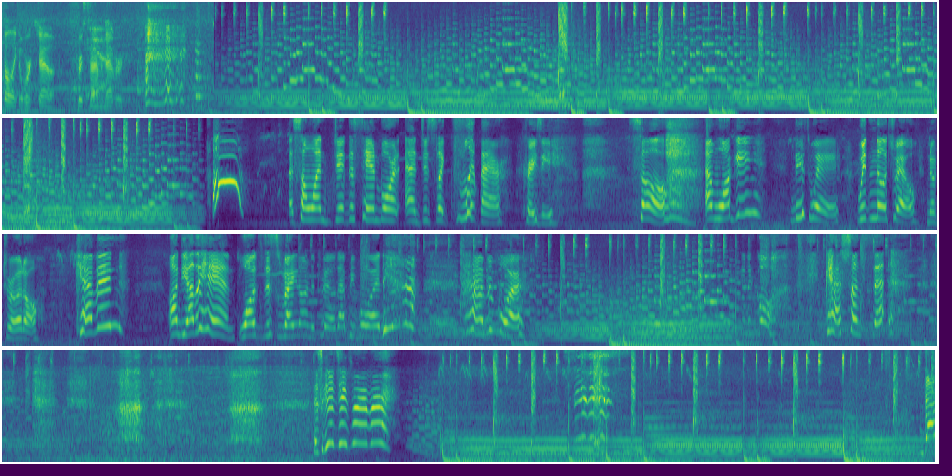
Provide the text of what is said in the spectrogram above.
Felt like it worked out. First time Yeah. ever. Someone did the sandboard and just like flip there. Crazy. So, I'm walking this way with no trail. No trail at all. Kevin, on the other hand, walks this right on the trail that people already had before. Gonna go catch sunset. It's gonna take forever.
